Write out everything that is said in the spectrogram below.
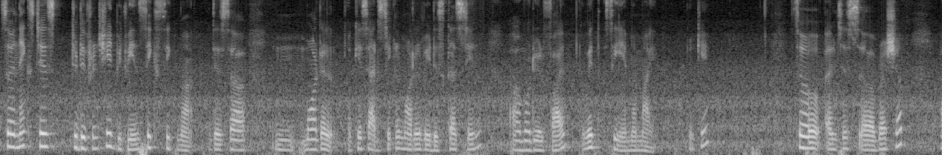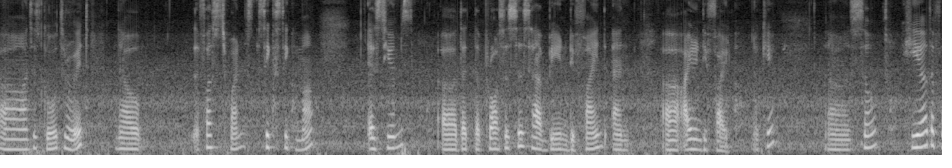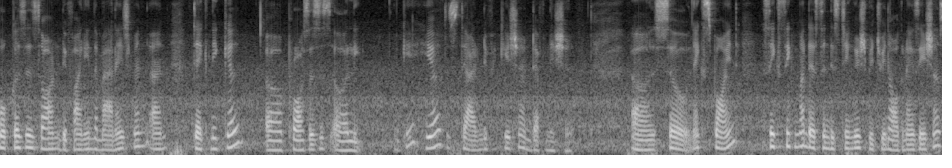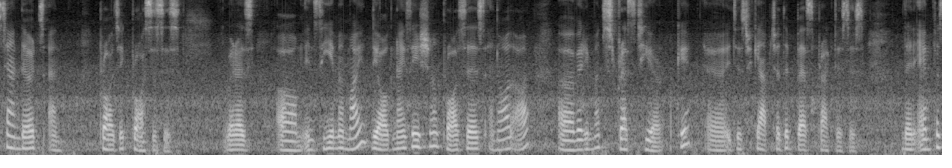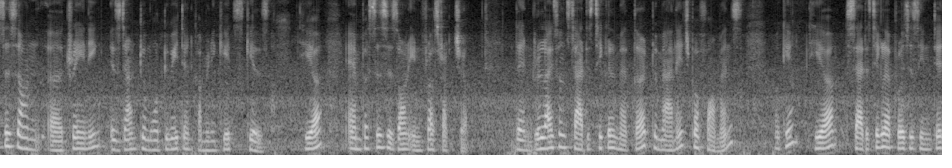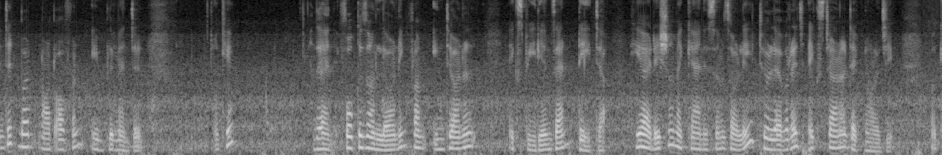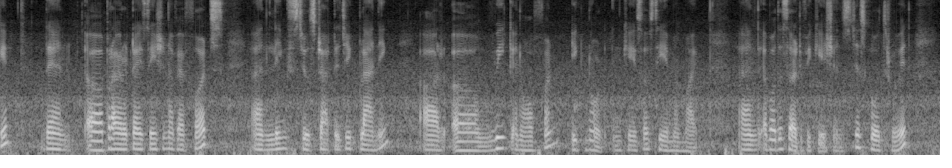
So next is to differentiate between six sigma. This uh, model okay statistical model we discussed in uh, module 5 with cmmi okay? So i'll just uh, brush up uh, just go through it. Now the first one six sigma assumes uh, that the processes have been defined and uh, identified okay? Uh, so here the focus is on defining the management and technical uh, processes early okay here this is the identification and definition. Uh, so next point. Six sigma doesn't distinguish between organizational standards and project processes. Whereas um, in CMMI the organizational process and all are uh, very much stressed here okay? Uh, it is to capture the best practices. Then emphasis on uh, training is done to motivate and communicate skills. Here emphasis is on infrastructure then relies on statistical method to manage performance. Okay here statistical approach is intended but not often implemented. Okay then focus on learning from internal experience and data. Here additional mechanisms only to leverage external technology. Okay then uh, prioritization of efforts and links to strategic planning are uh, weak and often ignored in case of CMMI and about the certifications just go through it.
